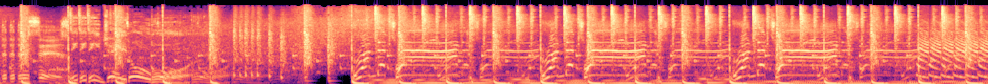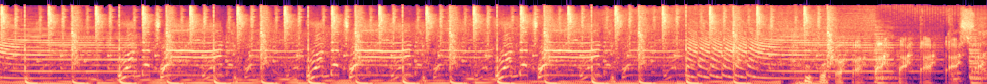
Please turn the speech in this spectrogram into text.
gotta. This is DJ Doughboi. Run 哈哈哈哈哈哈！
